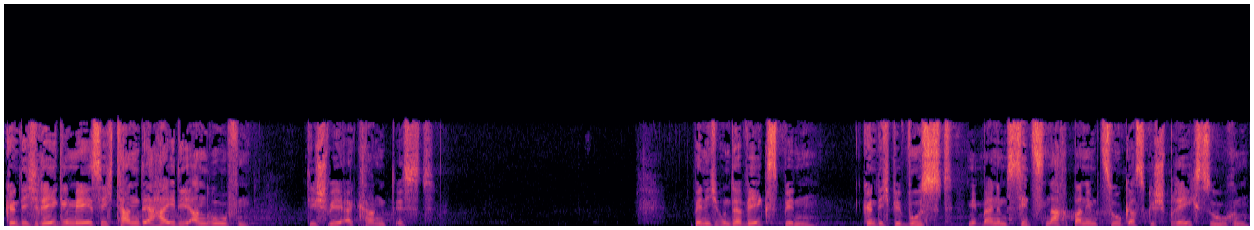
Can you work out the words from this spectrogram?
könnte ich regelmäßig Tante Heidi anrufen, die schwer erkrankt ist. Wenn ich unterwegs bin, könnte ich bewusst mit meinem Sitznachbarn im Zug das Gespräch suchen,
